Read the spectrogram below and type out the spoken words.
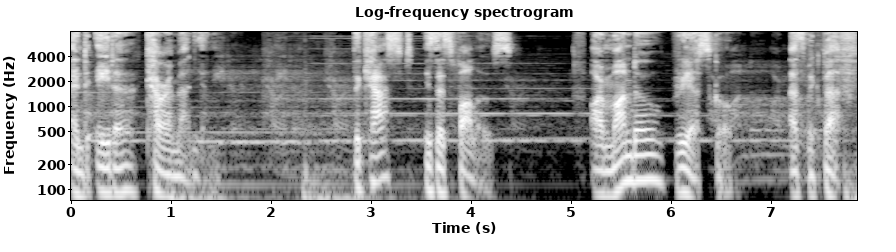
and Ada Karamanyan. The cast is as follows. Armando Riesco as Macbeth.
